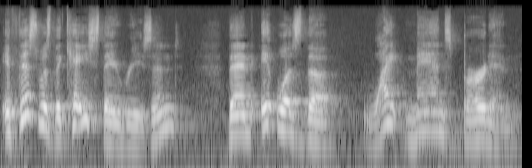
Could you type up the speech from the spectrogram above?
If this was the case, they reasoned, then it was the white man's burden,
